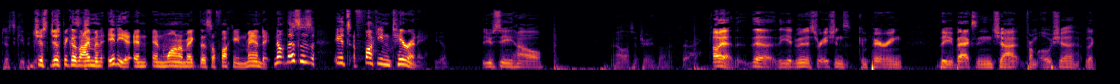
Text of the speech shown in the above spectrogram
Just to keep it. just just because I'm an idiot and and want to make this a fucking mandate. No, this is it's fucking tyranny. Yep. You see how? I lost my train of thought. Sorry. Oh yeah, the the, the administration's comparing the vaccine shot from OSHA, like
